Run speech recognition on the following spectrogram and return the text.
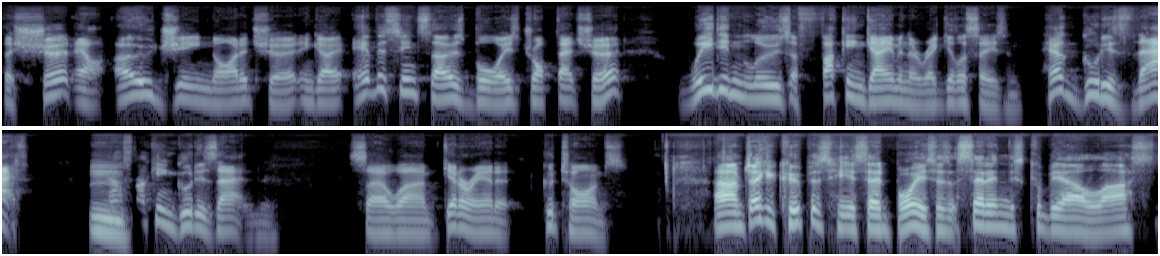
The shirt, our OG United shirt, and go, ever since those boys dropped that shirt, we didn't lose a fucking game in the regular season. How good is that? How Mm. fucking good is that? So um, get around it. Good times. Um, Jacob Cooper's here said, "Boys, has it set in? This could be our last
